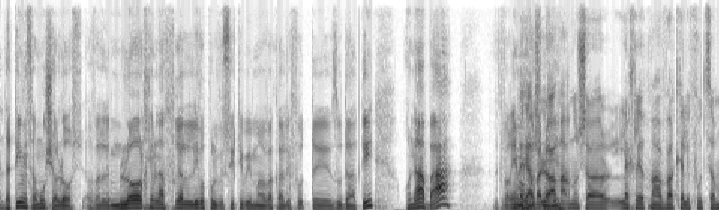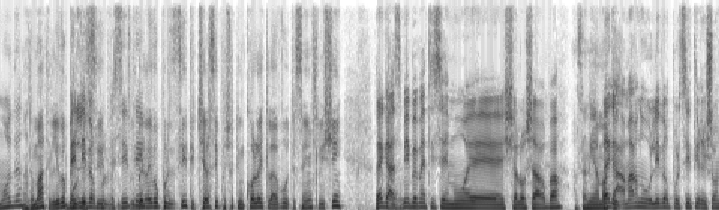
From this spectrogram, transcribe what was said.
לדעתי הם יסיימו שלוש, אבל הם לא הולכים להפריע לליברפול וסיטי במאבק האליפות, uh, זו דעתי. עונה הבאה, זה כבר יהיה ממש רגע, מעניין. אבל לא אמרנו שהולך להיות מאבק אליפות צמוד? אז אמרתי, ליברפול וסיטי? בין ליברפול וסיטי, צ'לסי פשוט עם כל ההתלהבות, תסיים שלישי. רגע, אז מי באמת יסיימו 3-4? אז אני אמרתי... רגע, אמרנו ליברפול סיטי ראשון,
